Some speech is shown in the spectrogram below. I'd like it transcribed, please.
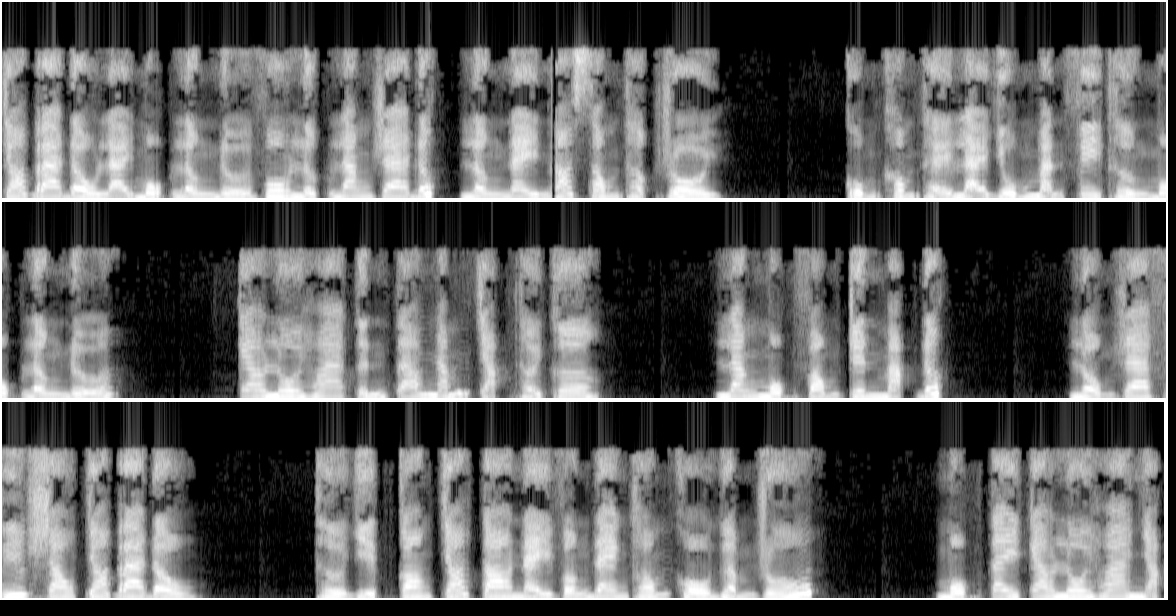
chó ba đầu lại một lần nữa vô lực lăn ra đất, lần này nó xong thật rồi. Cũng không thể lại dũng mãnh phi thường một lần nữa. Cao lôi hoa tỉnh táo nắm chặt thời cơ. Lăn một vòng trên mặt đất. Lộn ra phía sau chó ba đầu. Thừa dịp con chó to này vẫn đang thống khổ gầm rú. Một tay cao lôi hoa nhặt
